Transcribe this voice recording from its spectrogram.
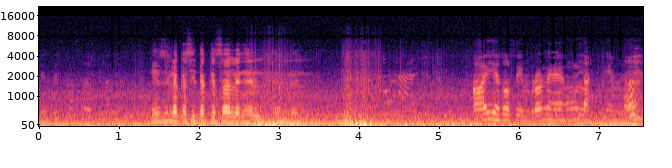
Y esta es casa de playa. Esa es la casita que sale en el. En el... Ay, esos cimbrones es un lastimón.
